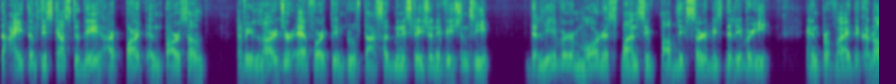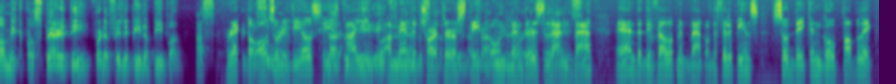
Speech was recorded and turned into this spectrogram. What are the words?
The items discussed today are part and parcel of a larger effort to improve tax administration efficiency, deliver more responsive public service delivery, and provide economic prosperity for the Filipino people. As Recto also soon, reveals he is eyeing to amend the charter of state-owned attracting more lenders, Land Bank and the Development Bank of the Philippines so they can go public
